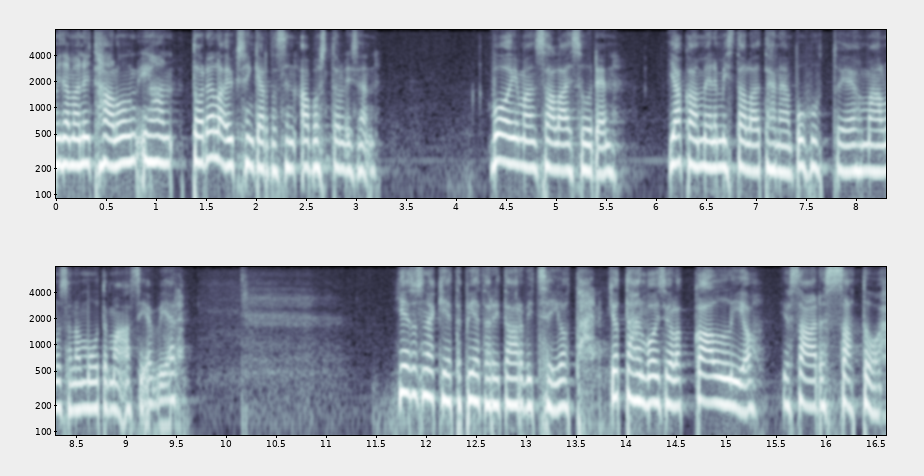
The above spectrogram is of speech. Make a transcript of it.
mitä mä nyt haluan ihan todella yksinkertaisen apostolisen voiman salaisuuden jakaa meille, mistä ollaan tänään puhuttu ja johon mä haluan sanoa muutama asia vielä. Jeesus näki, että Pietari tarvitsee jotain, jotta hän voisi olla kallio ja saada satoa.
